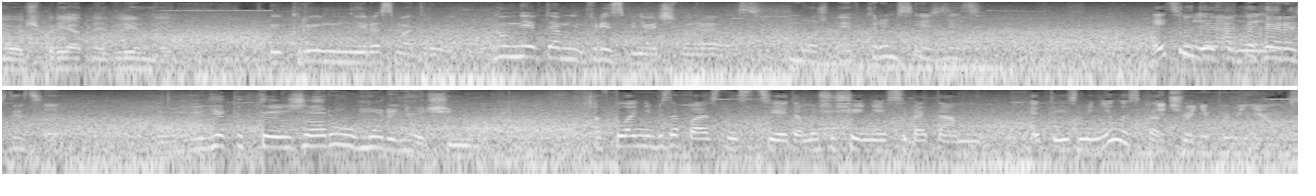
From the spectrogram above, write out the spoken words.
не очень приятной и длинной. И Крым не рассматриваю. Ну, мне там, в принципе, не очень понравилось. Можно и в Крым съездить. Этим какая, летом? А какая или? разница? Я как-то жару, море не очень люблю. А в плане безопасности, там, ощущения себя там, это изменилось как? Ничего не поменялось.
